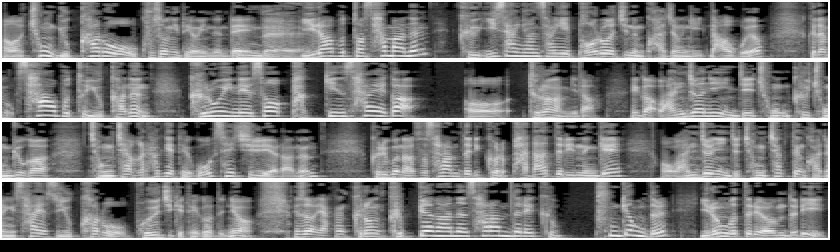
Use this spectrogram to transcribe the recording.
어, 총 6화로 구성이 되어 있는데 네. 1화부터 3화는 그 이상 현상이 벌어지는 과정이 나오고요. 그다음에 4화부터 6화는 그로 인해서 바뀐 사회가 어, 드러납니다. 그러니까 완전히 이제 종, 그 종교가 정착을 하게 되고 새 진리라는 그리고 나서 사람들이 그걸 받아들이는 게 어, 완전히 이제 정착된 과정이 사회에서 육화로 보여지게 되거든요. 그래서 약간 그런 급변하는 사람들의 그 풍경들 이런 것들을 여러분들이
